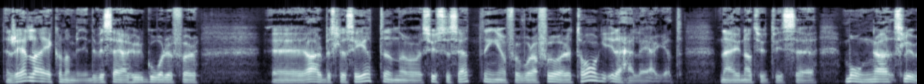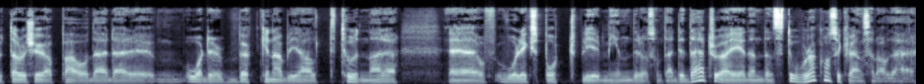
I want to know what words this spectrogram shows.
den reella ekonomin. Det vill säga hur går det för eh, arbetslösheten och sysselsättningen för våra företag i det här läget. När ju naturligtvis eh, många slutar att köpa och där, där eh, orderböckerna blir allt tunnare Eh, och vår export blir mindre och sånt där. Det där tror jag är den, den stora konsekvensen av det här.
